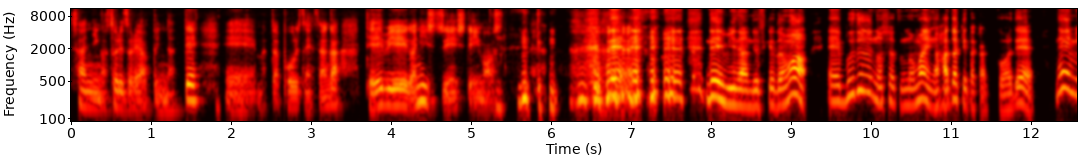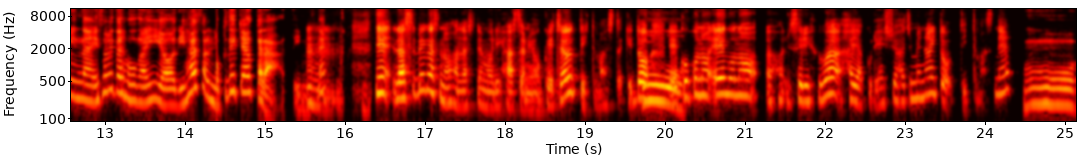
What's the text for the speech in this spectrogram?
3人がそれぞれアップになって、えーまたポールセンさんがテレビ映画に出演しています。で デイビーなんですけども、えーブルーのシャツの前がはだけた格好で「ねえみんな急いだ方がいいよリハーサルに遅れちゃうから」って言いますね。うんでラスベガスのお話でもリハーサルに遅れちゃうって言ってましたけど、えーここの英語のあセリフは早く練習始めないとって言ってますね。おー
